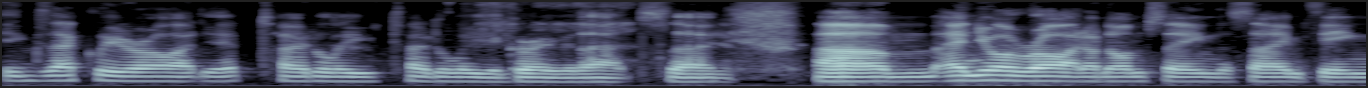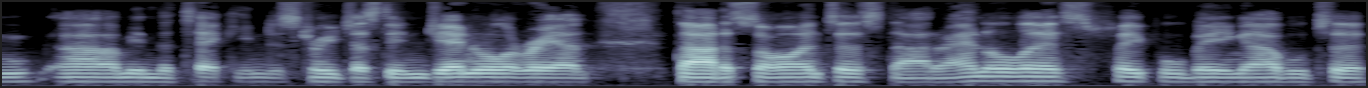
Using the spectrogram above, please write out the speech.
exactly right. Yep, totally, totally agree with that. So, um, and you're right, and I'm seeing the same thing um, in the tech industry, just in general, around data scientists, data analysts, people being able to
